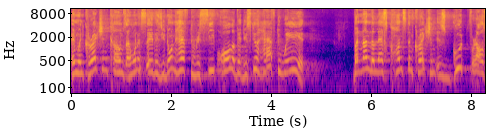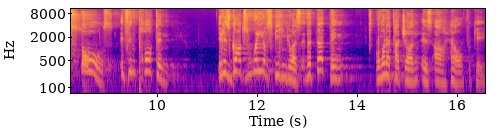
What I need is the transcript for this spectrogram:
and when correction comes, I want to say this you don't have to receive all of it, you still have to weigh it. But nonetheless, constant correction is good for our souls. It's important. It is God's way of speaking to us. The third thing I want to touch on is our health, okay?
